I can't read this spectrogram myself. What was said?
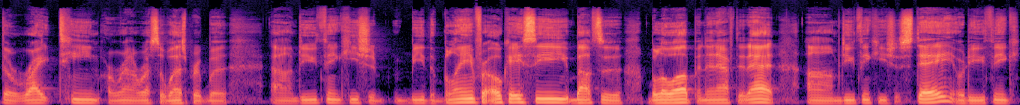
the right team around Russell Westbrook. But um, do you think he should be the blame for OKC about to blow up? And then after that, um, do you think he should stay, or do you think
